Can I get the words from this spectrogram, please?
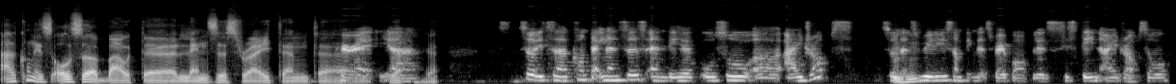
Alcon is also about the lenses, right? And uh, correct, yeah. yeah. yeah. So it's uh, contact lenses, and they have also uh, eye drops. So mm-hmm. that's really something that's very popular. Systane eye drop. So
